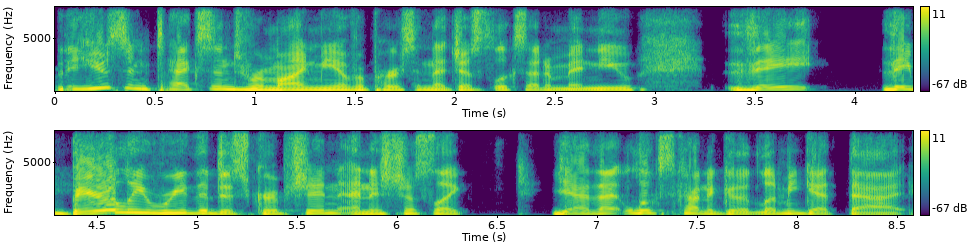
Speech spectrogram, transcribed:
the Houston Texans remind me of a person that just looks at a menu. They they barely read the description and it's just like, yeah, that looks kind of good. Let me get that.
